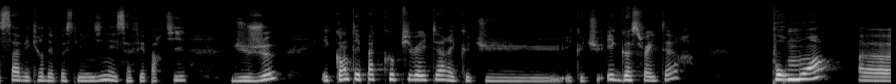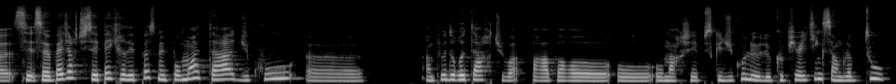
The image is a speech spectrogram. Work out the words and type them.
savent écrire des posts LinkedIn et ça fait partie du jeu. Et quand t'es pas copywriter et que tu, et que tu es ghostwriter, pour moi, ça veut pas dire que tu sais pas écrire des posts, mais pour moi, t'as du coup un peu de retard, tu vois, par rapport au, marché. Parce que du coup, le, copywriting, ça englobe tout.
